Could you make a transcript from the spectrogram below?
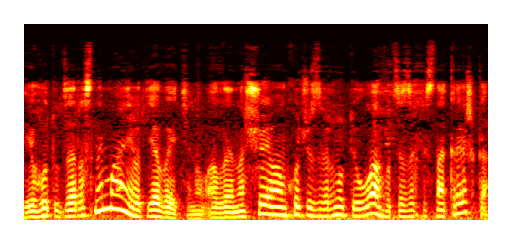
Його тут зараз немає, от я витягнув. Але на що я вам хочу звернути увагу, це захисна кришка.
